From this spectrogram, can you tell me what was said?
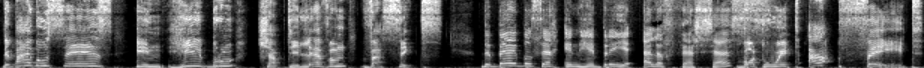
The Bible says in Hebrew chapter 11 verse 6. De Bijbel zegt in Hebreeën 11 vers 6. But without faith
